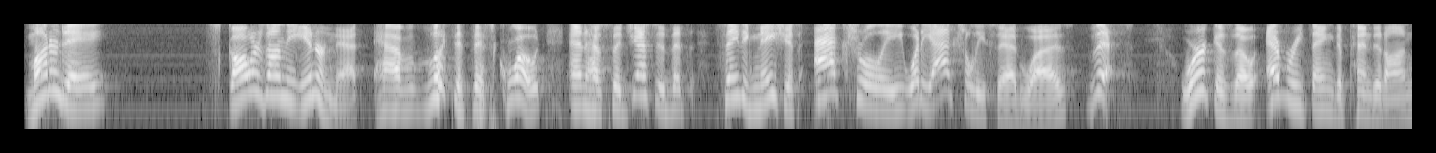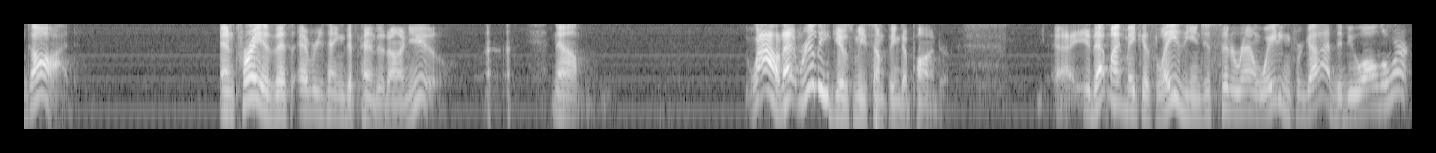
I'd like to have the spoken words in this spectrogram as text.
modern day Scholars on the internet have looked at this quote and have suggested that St. Ignatius actually, what he actually said was this work as though everything depended on God, and pray as if everything depended on you. now, wow, that really gives me something to ponder. Uh, that might make us lazy and just sit around waiting for God to do all the work.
